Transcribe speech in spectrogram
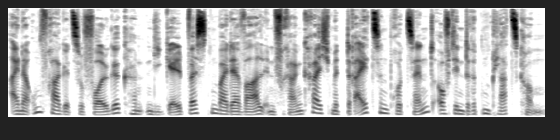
Einer Umfrage zufolge könnten die Gelbwesten bei der Wahl in Frankreich mit 13 Prozent auf den dritten Platz kommen.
